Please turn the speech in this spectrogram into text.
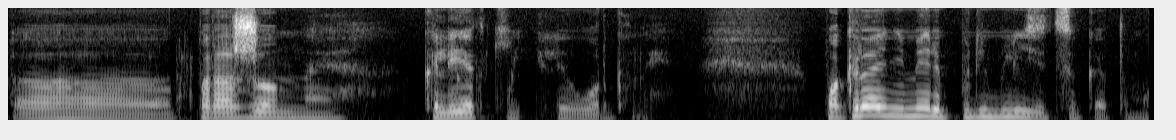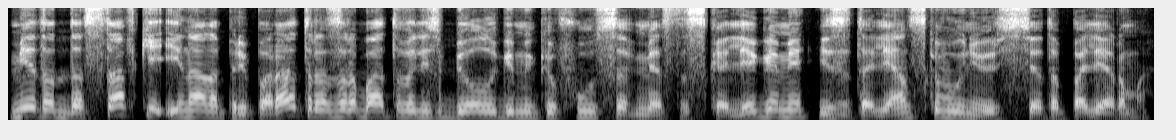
э, пораженные клетки или органы. По крайней мере, приблизиться к этому. Метод доставки и нанопрепарат разрабатывались биологами КФУ совместно с коллегами из Итальянского университета Палермо.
